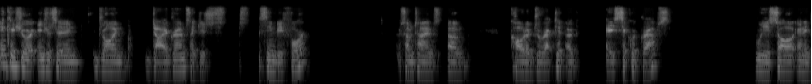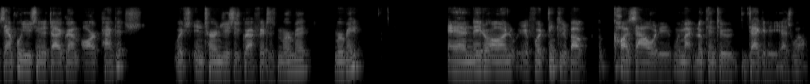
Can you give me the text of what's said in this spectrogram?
In case you're interested in drawing diagrams like you've seen before, sometimes um, called a directed acyclic graphs. We saw an example using the DiagrammeR package, which in turn uses graphviz as mermaid, mermaid. And later on, if we're thinking about causality, we might look into DAGitty as well.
